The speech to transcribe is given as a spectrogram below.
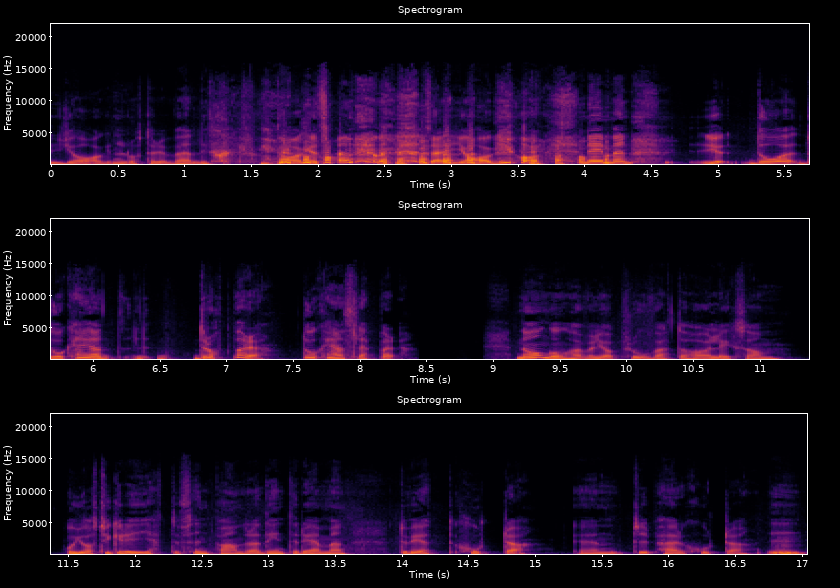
jag, nu låter det väldigt självtaget. så här, jag, jag. Nej men då, då kan jag droppa det. Då kan jag släppa det. Någon gång har väl jag provat att ha liksom, och jag tycker det är jättefint på andra, det är inte det, men du vet skjorta en typ herrskjorta mm.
